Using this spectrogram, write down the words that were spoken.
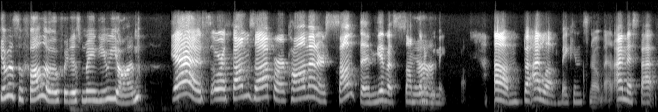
give us a follow if we just made you yawn. Yes, or a thumbs up or a comment or something. Give us something if we make. Um, but I love making snowmen. I miss that.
